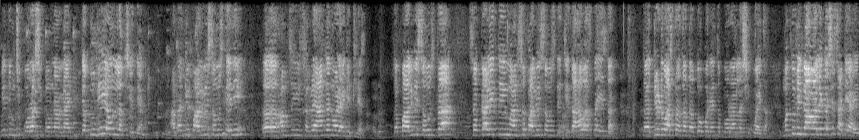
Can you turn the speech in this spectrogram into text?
मी तुमची पोरा शिकवणार नाही. तर तुम्ही येऊन लक्ष द्या ना. आता ती पालवी संस्थेने आमची सगळ्या अंगणवाड्या घेतल्या. तर पालवी संस्था सकाळी ती माणसं पालवी संस्थेची दहा वाजता येतात. तर दीड वाजता जातात तोपर्यंत पोरांना शिकवायचा. मग तुम्ही गावाले कशासाठी आहेत?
